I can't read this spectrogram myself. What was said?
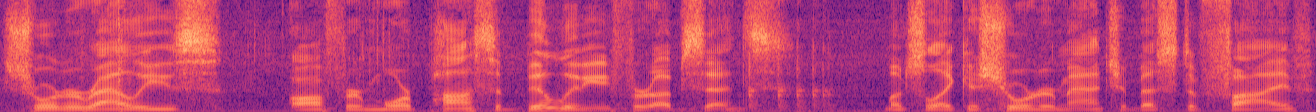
Shorter rallies offer more possibility for upsets, much like a shorter match, a best of five.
